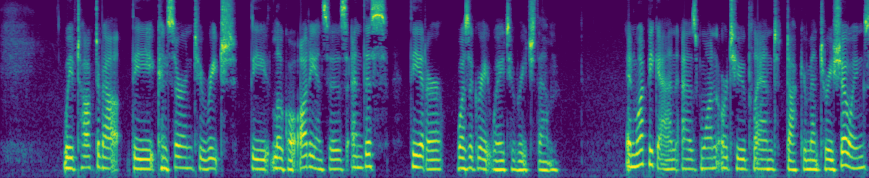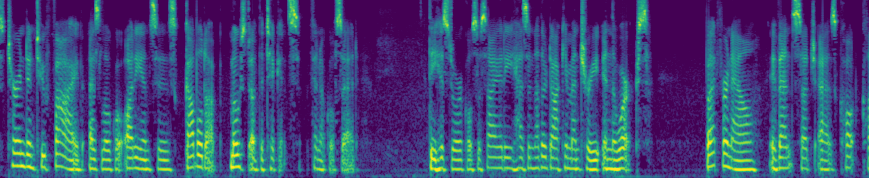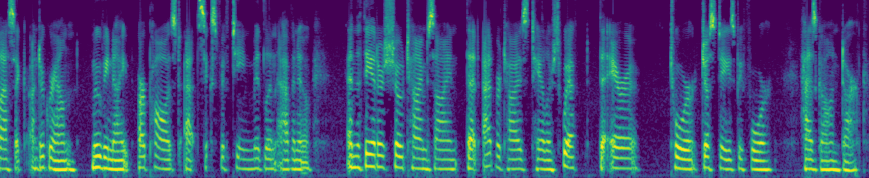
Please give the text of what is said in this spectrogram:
We've talked about the concern to reach the local audiences, and this theater was a great way to reach them in what began as one or two planned documentary showings turned into five as local audiences gobbled up most of the tickets, Finicle said. The Historical Society has another documentary in the works. But for now, events such as Cult Classic Underground movie night are paused at 615 Midland Avenue, and the theater's showtime sign that advertised Taylor Swift, the Era tour just days before, has gone dark.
